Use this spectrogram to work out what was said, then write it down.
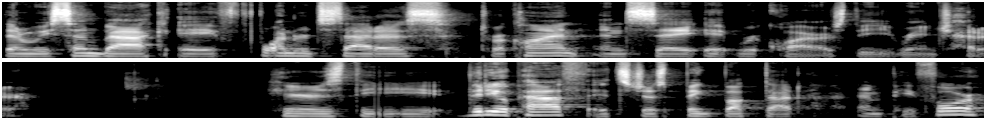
then we send back a 400 status to our client and say it requires the range header. Here's the video path. It's just bigbuck.mp4.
